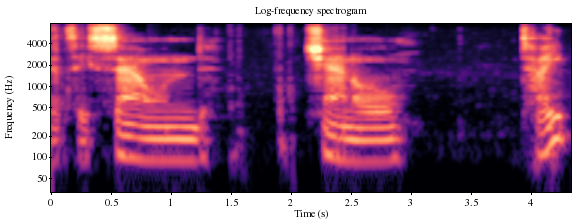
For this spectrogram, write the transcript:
That's a sound channel type.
